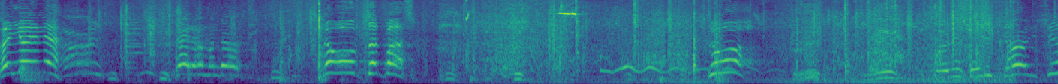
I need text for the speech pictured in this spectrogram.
લઈ લો એને. મંડળ. લો ઉપસરપંચ જુઓ ક્યાં છે?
